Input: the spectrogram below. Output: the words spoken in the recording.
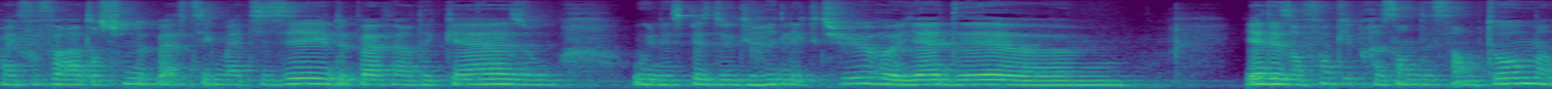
il faut faire attention de ne pas stigmatiser, de ne pas faire des cases ou, une espèce de grille de lecture. Il y y a des enfants qui présentent des symptômes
